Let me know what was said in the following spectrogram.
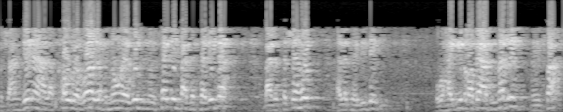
مش عندنا على القول الراجح إن هو يجوز إنه يسلم بعد الثالثة بعد التشهد قال لك هدي دي هو هيجيب رابعة في المغرب؟ ما ينفعش.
